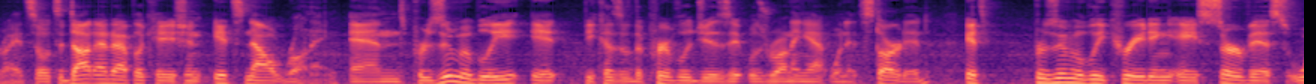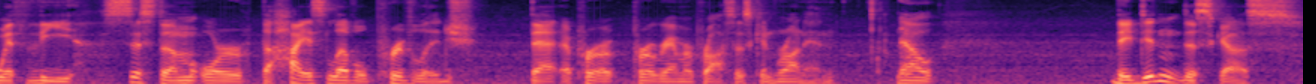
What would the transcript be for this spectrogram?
right? So it's a .NET application, it's now running, and presumably it, because of the privileges it was running at when it started, it's presumably creating a service with the system or the highest level privilege that a pro- program or process can run in. Now, they didn't discuss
